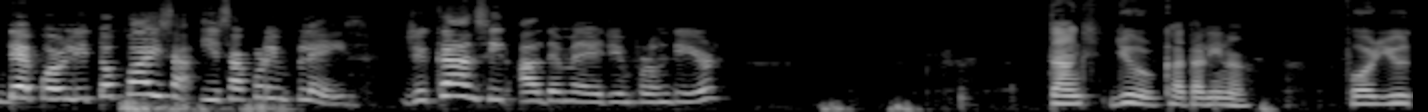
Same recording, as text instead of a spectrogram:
The Pueblito Paisa is a green place. You can see all the Medellin from there. Thanks you, Catalina, for your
